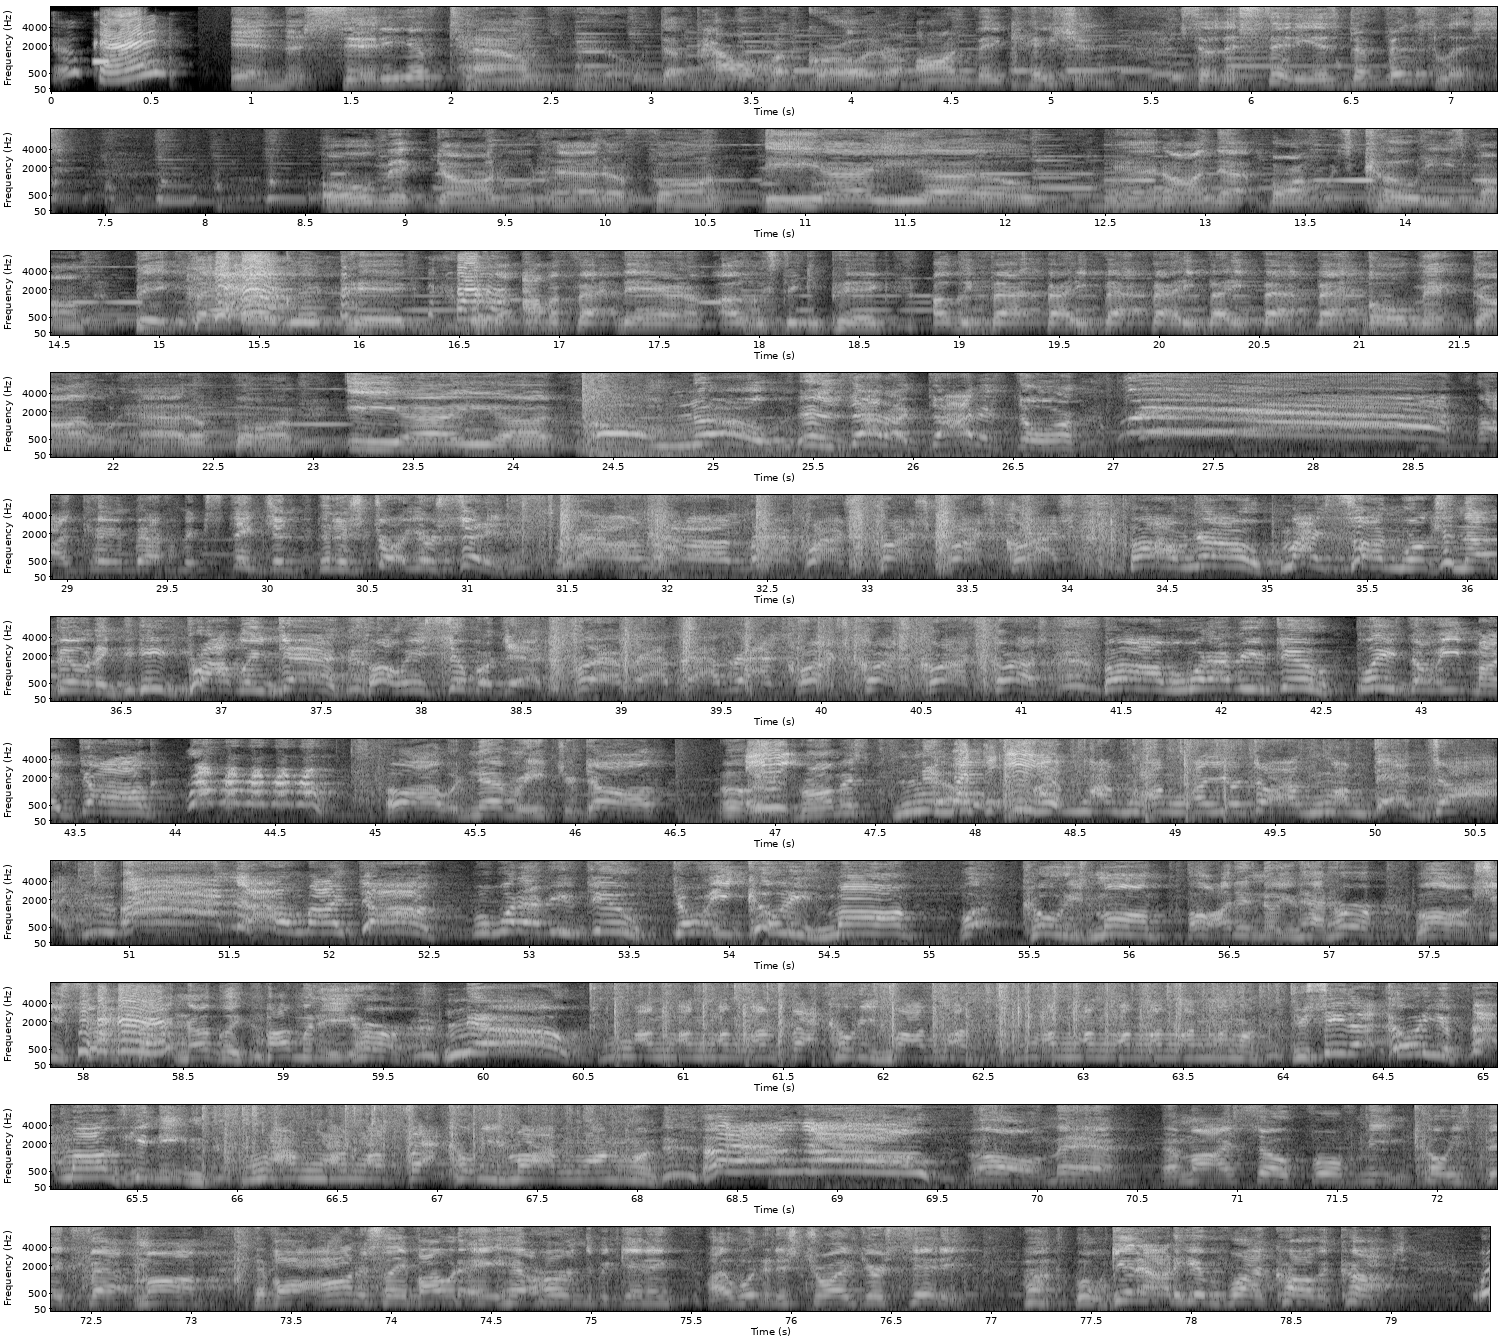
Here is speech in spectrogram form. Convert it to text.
Okay. In the city of Townsville, the Powerpuff Girls are on vacation, so the city is defenseless. Old MacDonald had a farm, E-I-E-I-O, and on that farm was Cody's mom, big fat ugly pig, with a I'm a fat there and I'm ugly stinky pig, ugly fat fatty fat fatty fatty fat fat. Old MacDonald had a farm, E-I-E-I. Oh no! Is that a dinosaur? I came back from extinction to destroy your city! Crash, crash, crash, crash! Oh no! My son works in that building! He's probably dead! Oh, he's super dead! Crash, crash, crash, crash! Oh, well, whatever you do, please don't eat my dog! Oh, I would never eat your dog. Oh, you promise? No! about to eat it. Your dog, mom, dad, die! Ah, no, my dog! Well, whatever you do, don't eat Cody's mom! What? Cody's mom? Oh, I didn't know you had her. Oh, she's so fat and ugly. I'm gonna eat her. No! Fat Cody's mom. Do you see that, Cody? Your fat mom's getting eaten. Fat Cody's mom. Oh, no! Oh, man. Am I so full from eating Cody's big fat mom? If I, honestly, if I would have ate her in the beginning, I wouldn't have destroyed your city. Well, get out of here before I call the cops. Woo!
